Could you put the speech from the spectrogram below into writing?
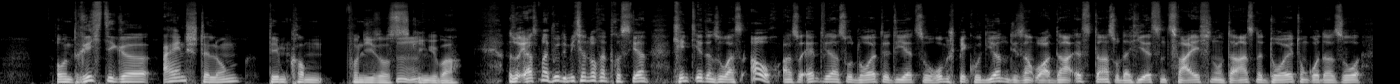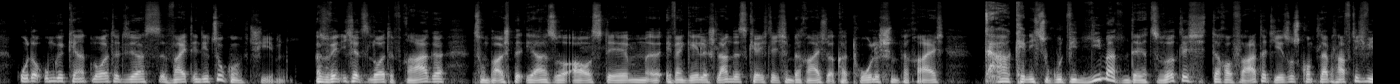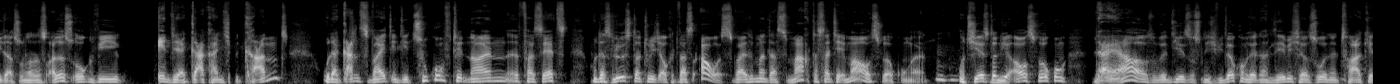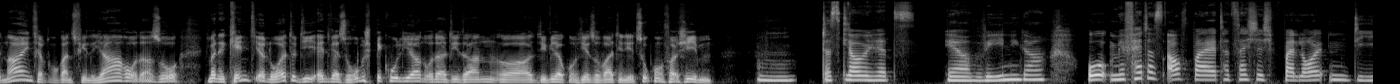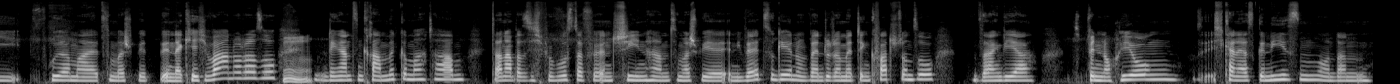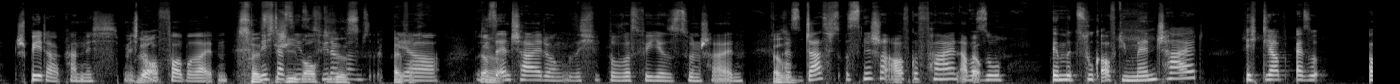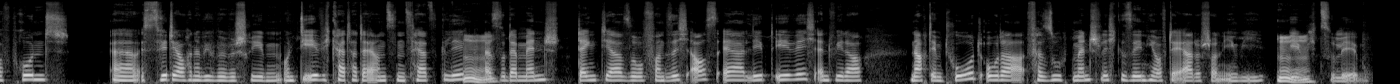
und richtige Einstellung dem Kommen von Jesus mhm. gegenüber? Also erstmal würde mich ja noch interessieren, kennt ihr denn sowas auch? Also entweder so Leute, die jetzt so rumspekulieren, die sagen, oh, da ist das oder hier ist ein Zeichen und da ist eine Deutung oder so. Oder umgekehrt Leute, die das weit in die Zukunft schieben. Also wenn ich jetzt Leute frage, zum Beispiel eher so aus dem äh, evangelisch-landeskirchlichen Bereich oder katholischen Bereich, da kenne ich so gut wie niemanden, der jetzt wirklich darauf wartet, Jesus kommt leibhaftig wieder, sondern das ist alles irgendwie entweder gar gar nicht bekannt oder ganz weit in die Zukunft hinein äh, versetzt. Und das löst natürlich auch etwas aus, weil wenn man das macht, das hat ja immer Auswirkungen. Mhm. Und hier ist dann die Auswirkung, naja, also wenn Jesus nicht wiederkommt, dann lebe ich ja so in den Tag hinein, ich habe noch ganz viele Jahre oder so. Ich meine, kennt ihr Leute, die entweder so rumspekulieren oder die dann äh, die Wiederkunft hier so weit in die Zukunft verschieben? Mhm. Das glaube ich jetzt eher weniger. Oh, mir fällt das auf bei tatsächlich bei Leuten, die früher mal zum Beispiel in der Kirche waren oder so, Mhm. den ganzen Kram mitgemacht haben, dann aber sich bewusst dafür entschieden haben, zum Beispiel in die Welt zu gehen. Und wenn du damit den quatscht und so, dann sagen die ja, ich bin noch jung, ich kann erst genießen und dann später kann ich mich Ja. darauf vorbereiten. Das heißt, Nicht, dass Jesus wiederkommt. Ja, diese Ja. Entscheidung, sich bewusst für Jesus zu entscheiden. Also, Also das ist mir schon aufgefallen, aber Ja. so in Bezug auf die Menschheit, ich glaube, also aufgrund, äh, es wird ja auch in der Bibel beschrieben und die Ewigkeit hat er uns ins Herz gelegt. Mhm. Also der Mensch denkt ja so von sich aus, er lebt ewig, entweder nach dem Tod oder versucht menschlich gesehen hier auf der Erde schon irgendwie Mhm. ewig zu leben.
